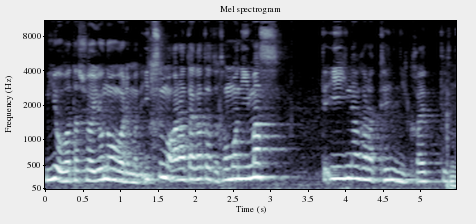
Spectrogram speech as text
見よ私は世の終わりまでいつもあなた方と共にいますって言いながら天に帰っていったん、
